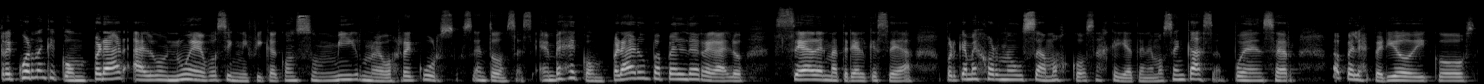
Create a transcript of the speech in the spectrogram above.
Recuerden que comprar algo nuevo significa consumir nuevos recursos. Entonces, en vez de comprar un papel de regalo, sea del material que sea, ¿por qué mejor no usamos cosas que ya tenemos en casa? Pueden ser papeles periódicos,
